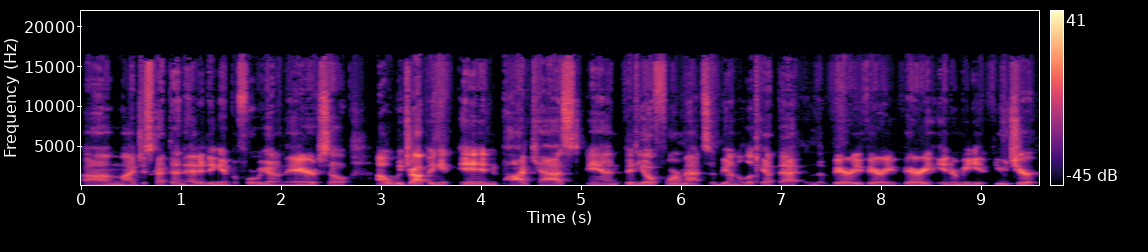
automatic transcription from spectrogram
Um, I just got done editing it before we got on the air, so I will be dropping it in podcast and video format. So be on the lookout at that in the very, very, very intermediate future.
